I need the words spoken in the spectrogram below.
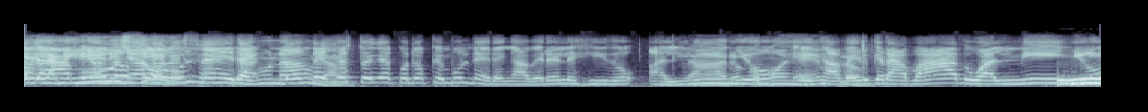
ahora, del niño o ¿dónde niña se adolescente vulnera? en una ¿Dónde aula? yo estoy de acuerdo que vulnera? En haber elegido al Claro, niño, en haber grabado al niño.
